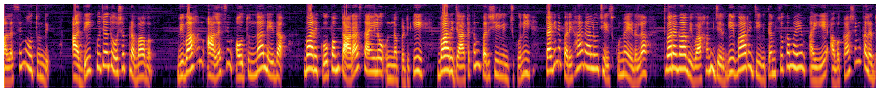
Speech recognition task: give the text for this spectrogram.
ఆలస్యం అవుతుంది. అది కుజదోష ప్రభావం. వివాహం ఆలస్యం అవుతుందా లేదా? వారి కోపం తారాస్థాయిలో ఉన్నప్పటికీ వారి జాతకం పరిశీలించుకొని తగిన పరిహారాలు చేసుకున్న ఎడల త్వరగా వివాహం జరిగి వారి జీవితం సుఖమయం అయ్యే అవకాశం కలదు.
